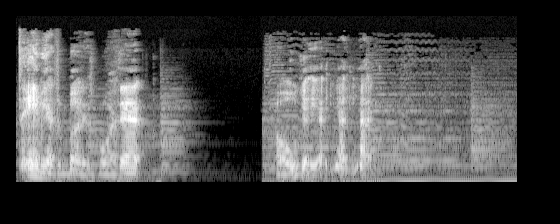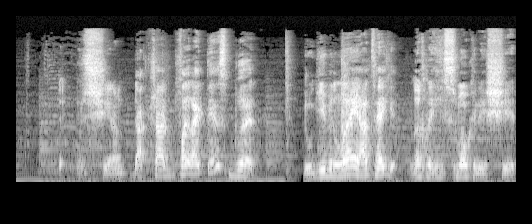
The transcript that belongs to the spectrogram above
Damn, he got the bunnies, boy. That. Oh, okay, yeah, yeah, yeah. Shit, I'm not trying to play like this, but you give it a lane, I'll take it. Luckily, he's smoking this shit.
